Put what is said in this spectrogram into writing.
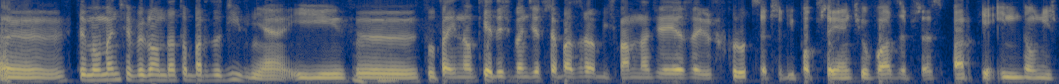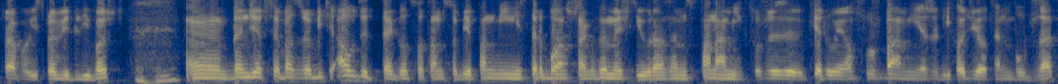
Yy, W tym momencie wygląda to bardzo dziwnie i Mhm. yy, tutaj no, kiedyś będzie trzeba zrobić, mam nadzieję, że już wkrótce, czyli po przejęciu władzy przez partię inną niż Prawo i Sprawiedliwość, Mhm. E, będzie trzeba zrobić audyt tego, co tam sobie pan minister Błaszczak wymyślił razem z panami, którzy kierują służbami, jeżeli chodzi o ten budżet.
